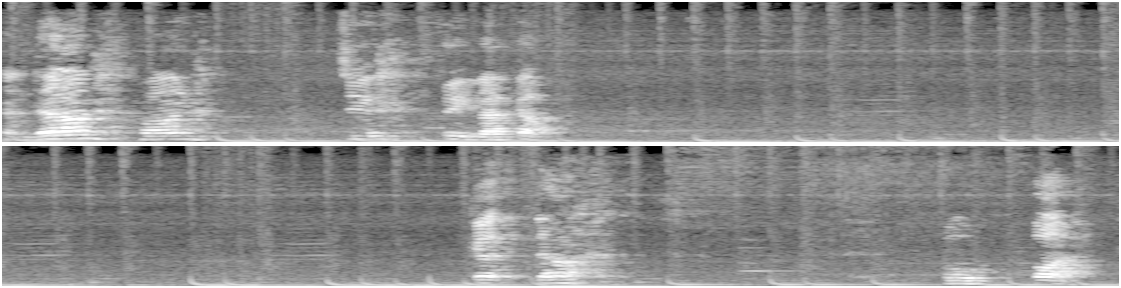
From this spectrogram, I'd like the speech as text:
And down. One, two, three. Back up. Get down. Oh, Four, five.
